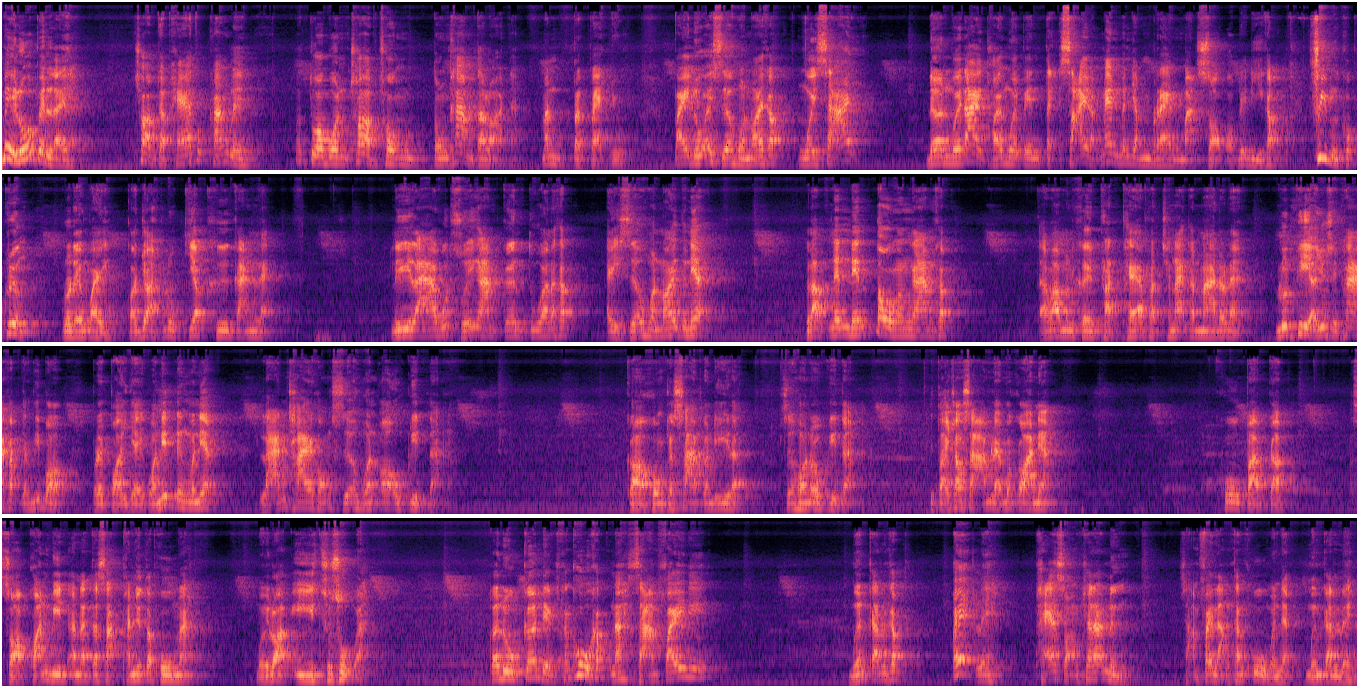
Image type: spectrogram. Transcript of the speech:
ไม่รู้เป็นไร ชอบจะแพ้ทุกครั้งเลยเพราะตัวบนชอบชงตรงข้ามตลอดอะมันแปลกๆอยู่ ไปดูไอ้เสือหัวน้อยครับ มวยซ้าย เดินมวยได้ถอยมวยเป็นเตะซ้ายหนักแน่นมันยำแรงหมัดศอกออกได้ดีครับฝีมือครบเครื่องรวดเร็วไวก็ยอดลูกเจี๊ยบคือกันแหละลีลาอาวุธสวยงามเกินตัวนะครับ ไอ้เสือหัวน้อยตัวเนี้ยรับเน้นๆโต้งามๆครับ แต่ว่ามันเคยผลัดแพ้ผลัดชนะกันมาแล้วแหละรุ่นพี่อายุ 15 ครับอย่างที่บอกปล่อยๆใหญ่กว่านิดนึงวันเนี้ย หลานชายของเสือหวนออุกฤษน่ะ ก็คงจะทราบกันดีแหละเสือหวนออุกฤษอะที่ต่อยช่องสามแหละเมื่อก่อนเนี่ย คู่ปรับกับสอกขวัญบินอนันตศักดิ์พันยุทธภูมิอะมวยรอบอีสุสุอะกระดูกเกินเด็กทั้งคู่ครับนะสามไฟนี่ เหมือนกันครับเป๊ะเลย แพ้สองชนะหนึ่งสามไฟหลังทั้งคู่มันเนี่ยเหมือนกันเลย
